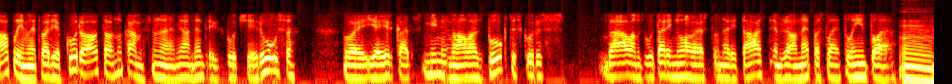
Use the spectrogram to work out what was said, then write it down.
aplīmēt var jebkuru auto, nu kā mēs runājam, jā, nedrīkst būt šī rūsa, vai ja ir kādas minimālās būktes, kuras vēlams būtu arī novērst, un arī tās, diemžēl, nepaslēpt līmplē. Mm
